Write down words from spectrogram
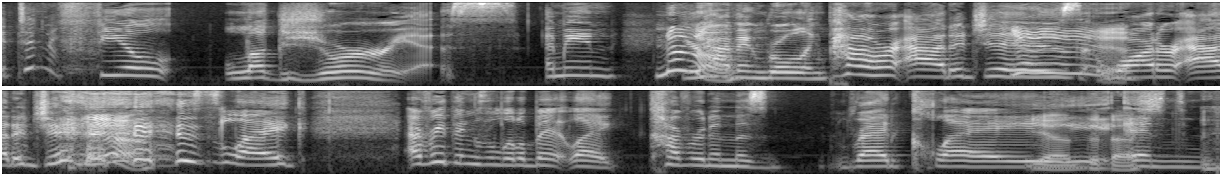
it didn't feel luxurious. I mean, No, you're no. having rolling power outages, yeah, yeah, yeah. water outages. Like everything's a little bit like covered in this red clay. Yeah, the dust. And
